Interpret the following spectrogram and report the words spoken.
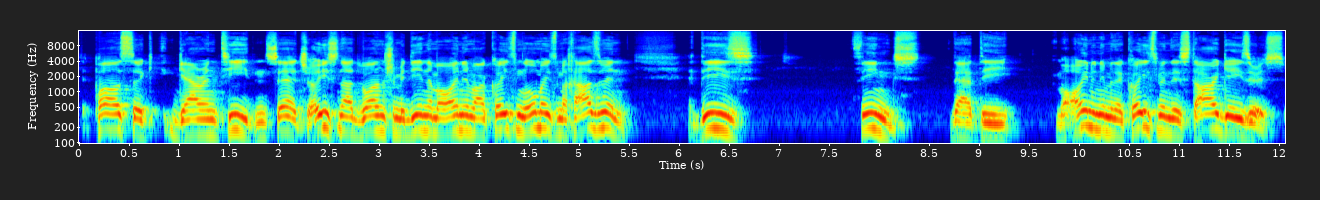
the pasuk guaranteed and said, these things that the Ma'oinim and the Koismin, the stargazers,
